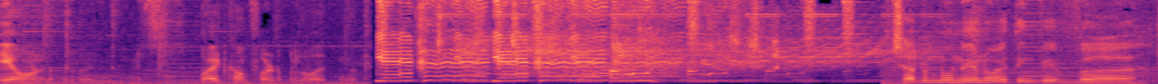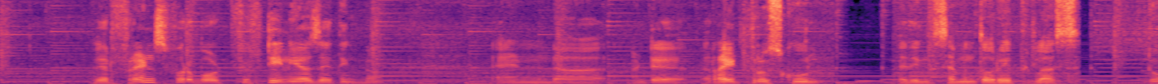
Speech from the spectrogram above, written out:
ఏముండదు ఉండదు. క్వైట్ కంఫర్టబుల్ వర్కింగ్ చరణ్ నేను I think we've we're friends for about fifteen years I think no and అంటే right through school I think seventh or eighth class to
